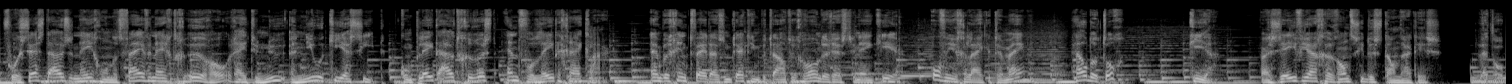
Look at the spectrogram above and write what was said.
Voor 6.995 euro rijdt u nu een nieuwe Kia Ceed. Compleet uitgerust en volledig rijklaar. En begin 2013 betaalt u gewoon de rest in één keer. Of in gelijke termijn. Helder toch? Kia, waar 7 jaar garantie de standaard is. Let op.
